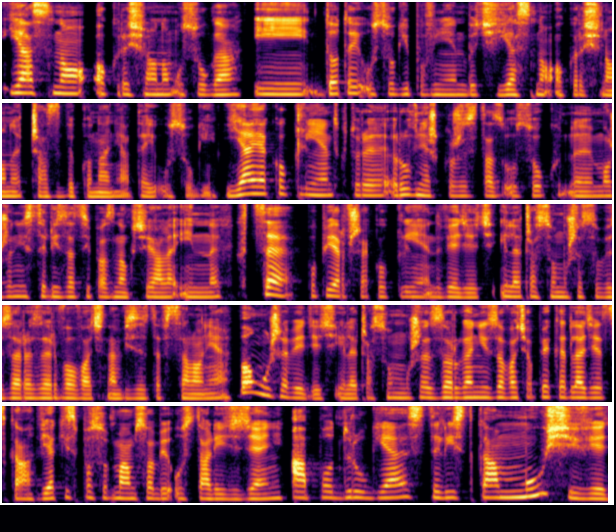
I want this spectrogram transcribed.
jasno określoną usługę i do tej usługi powinien być jasno określony czas wykonania tej usługi. Ja jako klient, który również korzysta z usług, y, może nie stylizacji paznokci, ale innych, chcę po pierwsze jako klient wiedzieć, ile ile czasu muszę sobie zarezerwować na wizytę w salonie, bo muszę wiedzieć, ile czasu muszę zorganizować opiekę dla dziecka, w jaki sposób mam sobie ustalić dzień, a po drugie, stylistka musi wiedzieć,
